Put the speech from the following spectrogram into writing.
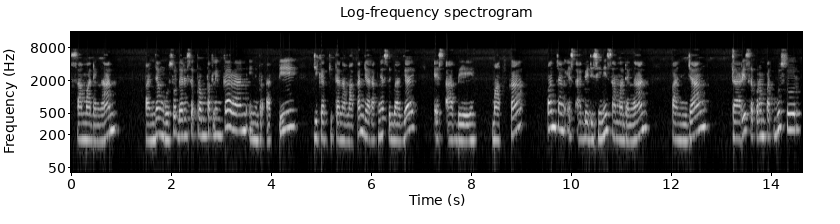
sama dengan panjang gusur dari seperempat lingkaran. Ini berarti jika kita namakan jaraknya sebagai SAB, maka panjang SAB di sini sama dengan panjang dari seperempat busur.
